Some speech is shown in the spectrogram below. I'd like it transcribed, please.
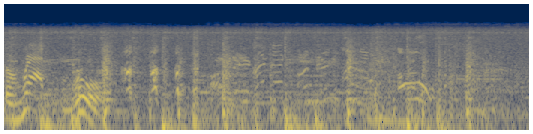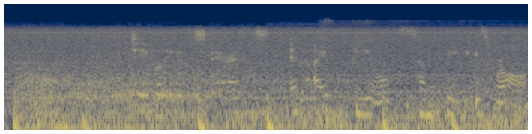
The rat rule. feel something is wrong.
